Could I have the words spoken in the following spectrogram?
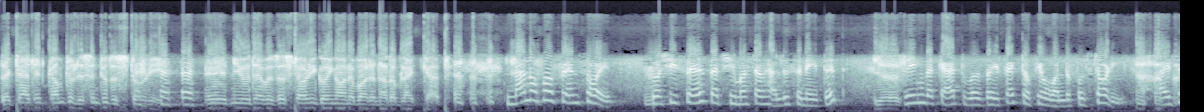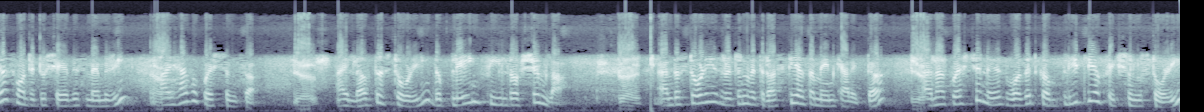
The cat had come to listen to the story. it knew there was a story going on about another black cat. None of her friends saw it. So hmm? she says that she must have hallucinated. yes. Seeing the cat was the effect of your wonderful story. I just wanted to share this memory. I have a question, sir. Yes. I love the story, The Playing Fields of Shimla. Right. And the story is written with Rusty as the main character. Yes. And our question is, was it completely a fictional story?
